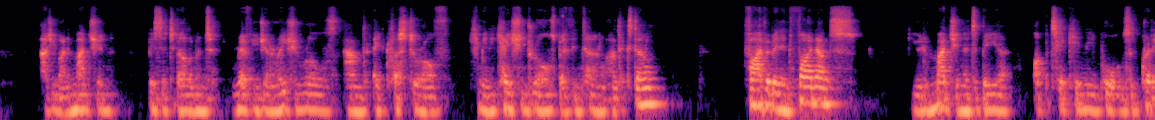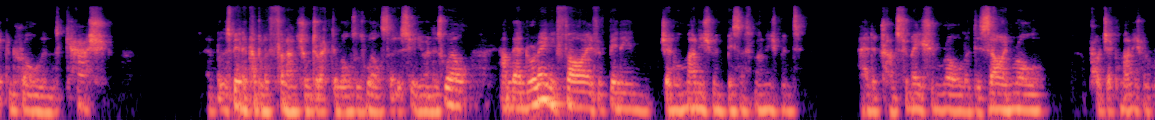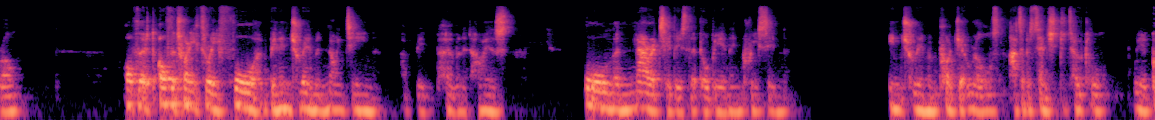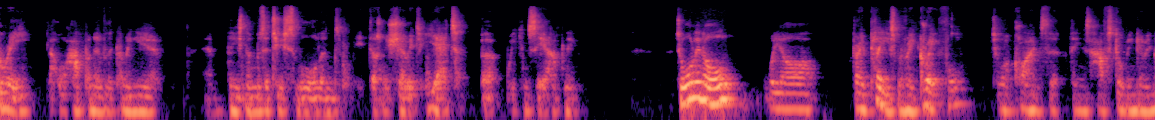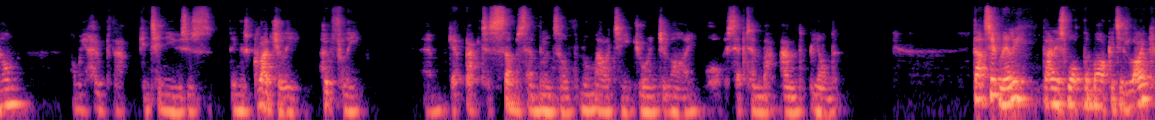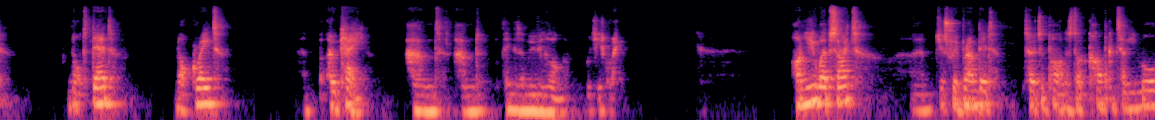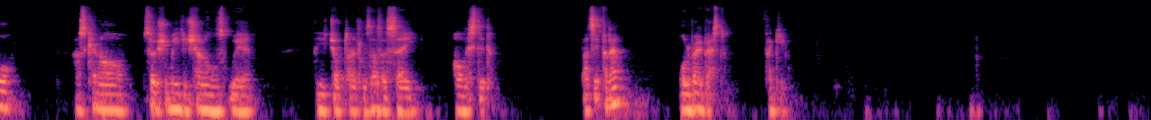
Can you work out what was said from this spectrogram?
as you might imagine, business development, revenue generation roles, and a cluster of communications roles, both internal and external. Five have been in finance. You'd imagine there to be an uptick in the importance of credit control and cash. Uh, but there's been a couple of financial director roles as well, so the senior end as well. And then the remaining five have been in general management, business management, had a transformation role, a design role, a project management role. Of the, of the 23, four have been interim and 19 have been permanent hires. All the narrative is that there'll be an increase in interim and project roles as a percentage to total. We agree that will happen over the coming year. Um, these numbers are too small and it doesn't show it yet, but we can see it happening. So, all in all, we are very pleased, we're very grateful to our clients that things have still been going on, and we hope that continues as things gradually, hopefully, um, get back to some semblance of normality during July, August, September, and beyond. That's it, really. That is what the market is like. Not dead, not great, but okay, and and things are moving along, which is great. Our new website, um, just rebranded, totempartners.com, can tell you more, as can our social media channels where these job titles, as I say, are listed. That's it for now. All the very best. Thank you.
